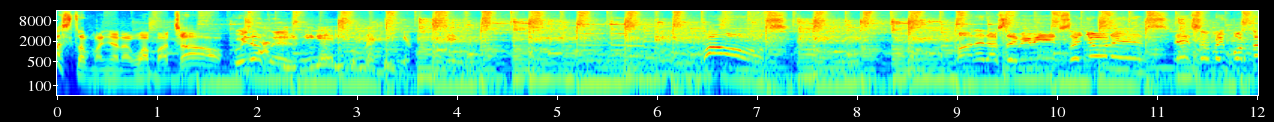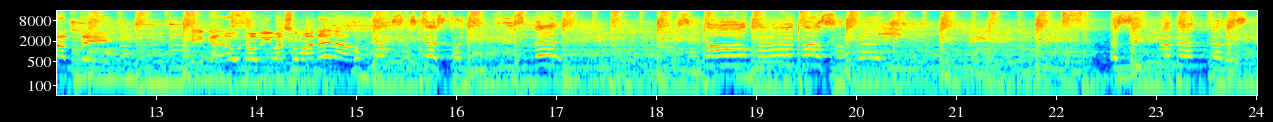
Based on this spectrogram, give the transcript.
Hasta mañana, guapa. Chao. A Cuídate. ti, Miguel, un besillo. ¡Vamos! Maneras de vivir, señores. Eso es lo importante. Que cada uno viva a su manera. No pienses que estoy muy triste simplemente despiste,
